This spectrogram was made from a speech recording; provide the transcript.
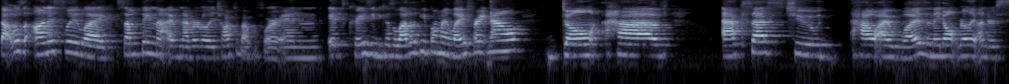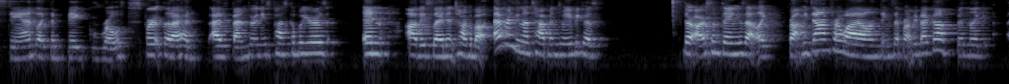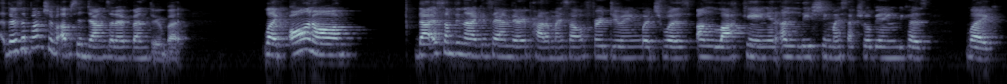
that was honestly like something that I've never really talked about before. And it's crazy because a lot of the people in my life right now don't have access to how I was and they don't really understand like the big growth spurt that I had I've been through in these past couple years. And obviously I didn't talk about everything that's happened to me because there are some things that like brought me down for a while and things that brought me back up and like there's a bunch of ups and downs that I've been through, but like all in all, that is something that I can say I'm very proud of myself for doing, which was unlocking and unleashing my sexual being because, like,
